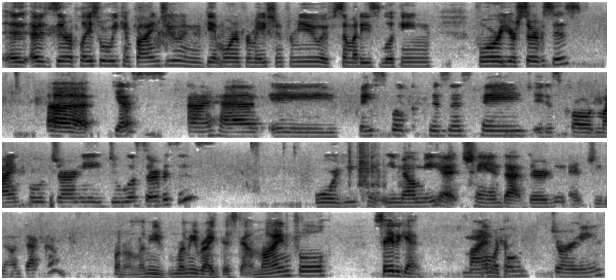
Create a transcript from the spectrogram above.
is, is there a place where we can find you and get more information from you if somebody's looking for your services? Uh, yes, I have a Facebook business page. It is called Mindful Journey Doula Services. Or you can email me at chan.durden at gmail.com. Hold on, let me let me write this down. Mindful. Say it again. Mindful Journey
